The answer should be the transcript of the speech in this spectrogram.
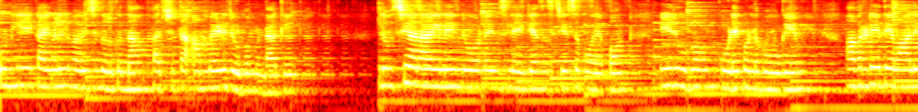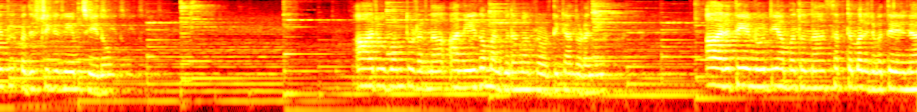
ഉണ്ണിയെ കൈകളിൽ വഹിച്ചു നിൽക്കുന്ന പരിശുദ്ധ അമ്മയുടെ രൂപമുണ്ടാക്കി ലൂസിയാനായിലെ ന്യൂ ഓർലൻസിലേക്ക് സിസ്റ്റേഴ്സ് പോയപ്പോൾ ഈ രൂപവും കൂടെ കൊണ്ടുപോവുകയും അവരുടെ ദേവാലയത്തിൽ പ്രതിഷ്ഠിക്കുകയും ചെയ്തു. ആ രൂപം തുടർന്ന് അനേകം അത്ഭുതങ്ങൾ പ്രവർത്തിക്കാൻ തുടങ്ങി. ആയിരത്തി എണ്ണൂറ്റി അമ്പത്തൊന്ന് സെപ്റ്റംബർ ഇരുപത്തിയേഴിന്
